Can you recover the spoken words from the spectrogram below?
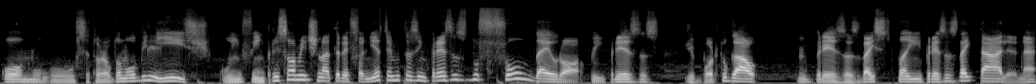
como o setor automobilístico, enfim, principalmente na telefonia, tem muitas empresas do sul da Europa, empresas de Portugal, empresas da Espanha, empresas da Itália, né?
